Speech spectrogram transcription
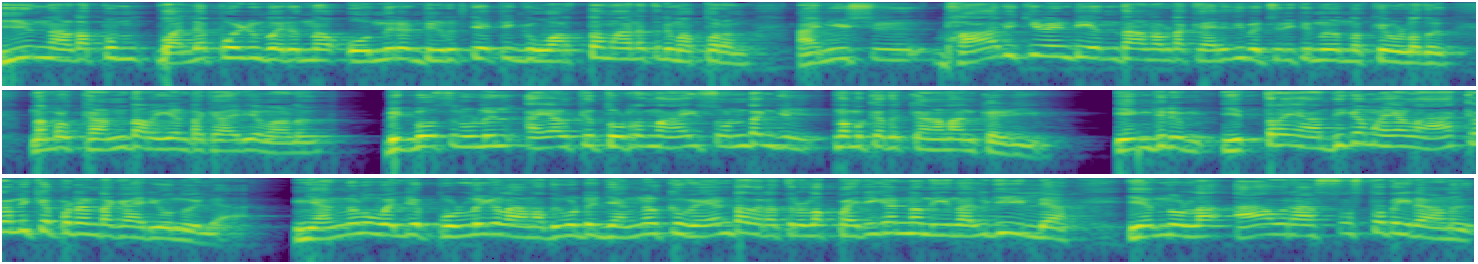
ഈ നടപ്പും വല്ലപ്പോഴും വരുന്ന ഒന്ന് രണ്ട് ഇറിറ്റേറ്റിംഗ് വർത്തമാനത്തിനും അപ്പുറം അനീഷ് ഭാവിക്ക് വേണ്ടി എന്താണ് അവിടെ കരുതി വെച്ചിരിക്കുന്നത് എന്നൊക്കെ ഉള്ളത് നമ്മൾ കണ്ടറിയേണ്ട കാര്യമാണ്. ബിഗ് ബോസിനുള്ളിൽ അയാൾക്ക് തുടർന്ന് ആയുസ് ഉണ്ടെങ്കിൽ നമുക്കത് കാണാൻ കഴിയും. എങ്കിലും ഇത്രയധികം അയാൾ ആക്രമിക്കപ്പെടേണ്ട കാര്യമൊന്നുമില്ല. ഞങ്ങൾ വലിയ പുള്ളികളാണ്. അതുകൊണ്ട് ഞങ്ങൾക്ക് വേണ്ട തരത്തിലുള്ള പരിഗണന നീ നൽകിയില്ല എന്നുള്ള ആ ഒരു അസ്വസ്ഥതയിലാണ്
